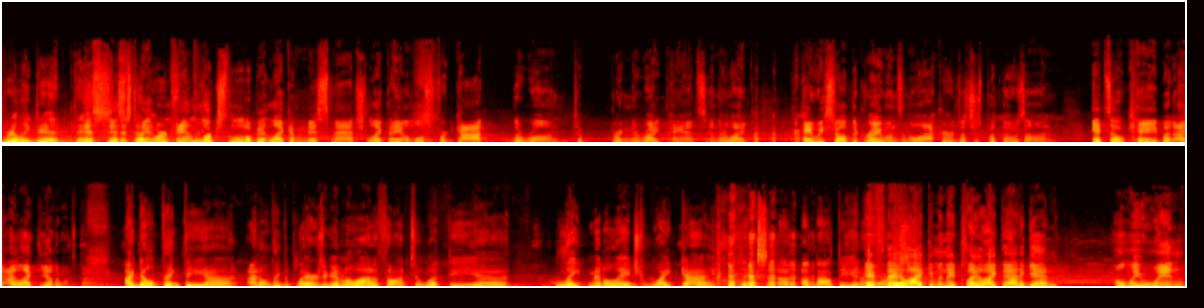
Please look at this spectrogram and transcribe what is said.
really did. This this, this, this doesn't it, work for it me. It looks a little bit like a mismatch, like they almost forgot the wrong to bring the right pants, and they're like, "Hey, we still have the gray ones in the locker. Let's just put those on." It's okay, but I, I, like the other ones better. I don't think the uh, I don't think the players are giving a lot of thought to what the uh, late middle-aged white guy thinks uh, about the uniforms. If they like him and they play like that again, only win,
